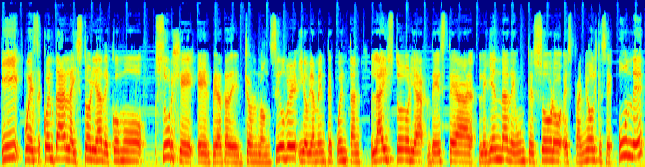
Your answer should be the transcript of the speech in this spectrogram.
Y pues cuenta la historia de cómo surge el pirata de John Long Silver y obviamente cuentan la historia de esta leyenda de un tesoro español que se hunde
